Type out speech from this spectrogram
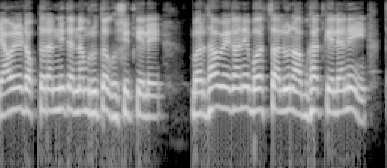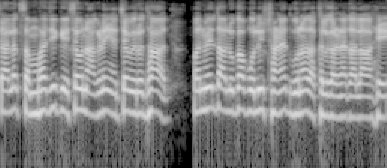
यावेळी डॉक्टरांनी त्यांना मृत घोषित केले. भरधाव वेगाने बस चालवून अपघात केल्याने चालक संभाजी केशव नागणे याच्या विरोधात पनवेल तालुका पोलीस ठाण्यात गुन्हा दाखल करण्यात आला आहे.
